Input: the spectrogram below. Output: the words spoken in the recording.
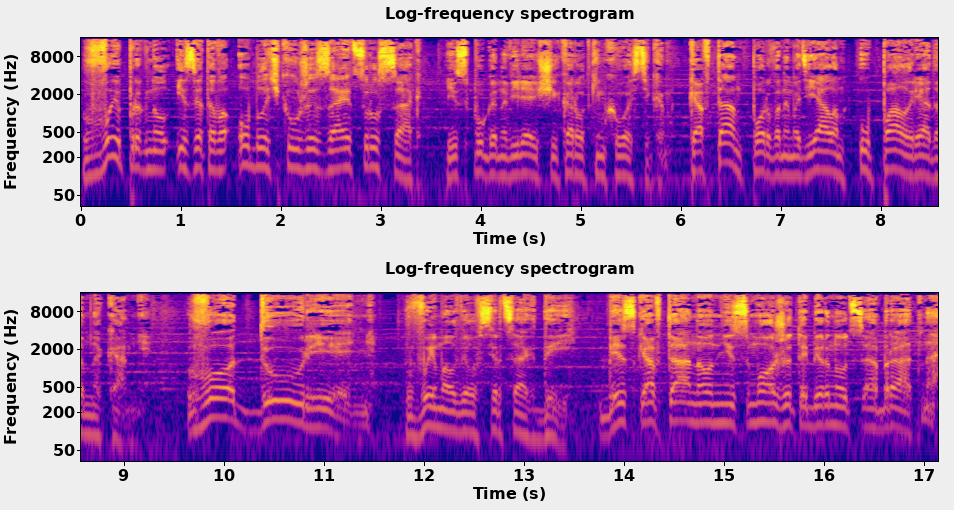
Выпрыгнул из этого облачка уже заяц-русак, испуганно виляющий коротким хвостиком. Кафтан, порванным одеялом, упал рядом на камни. «Вот дурень!» — вымолвил в сердцах Дый. «Без кафтана он не сможет обернуться обратно.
